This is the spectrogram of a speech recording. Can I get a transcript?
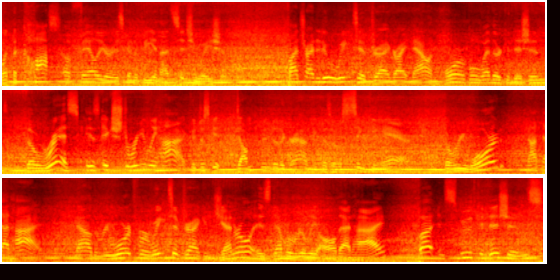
what the cost of failure is going to be in that situation. If I try to do a wingtip drag right now in horrible weather conditions, the risk is extremely high. I could just get dumped into the ground because of sinking air. The reward not that high. Now, the reward for wingtip drag in general is never really all that high, but in smooth conditions,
